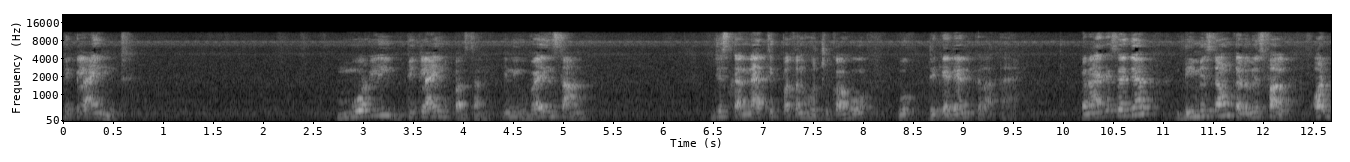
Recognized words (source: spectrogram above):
declined morally declined person यानी वह इंसान, जिसका नैतिक पतन हो चुका हो, वो डिकेडेंट कहलाता है। और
